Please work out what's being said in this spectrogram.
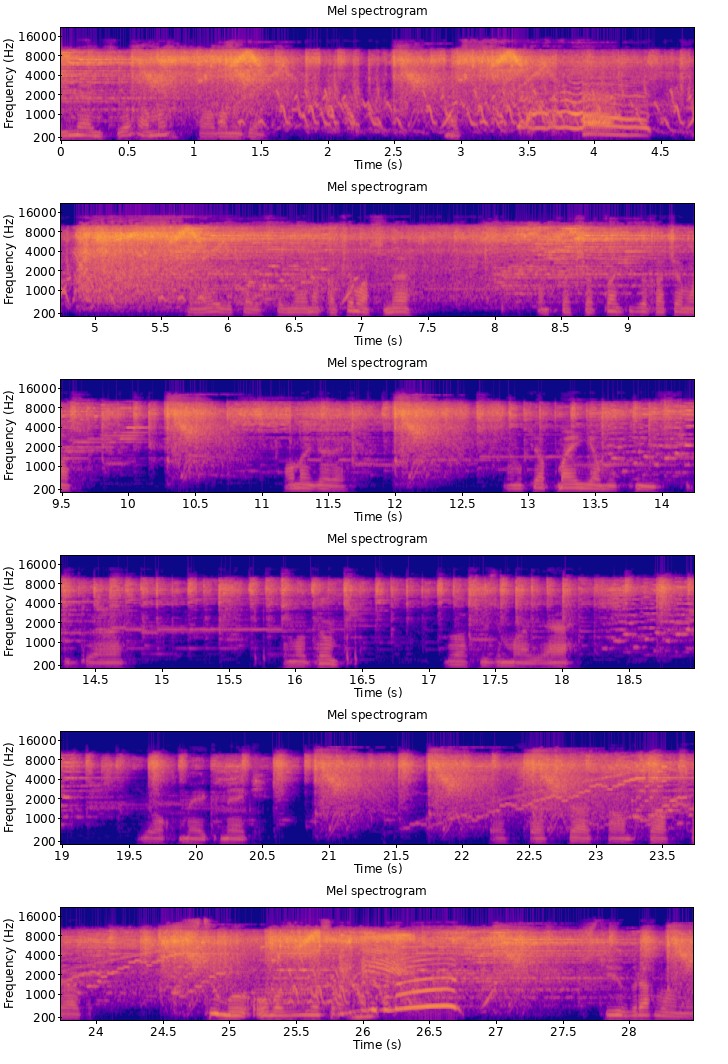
Bir şey yok ama sağlam hocam. Bu karıştırmayana kaçamazsın ha. Konuşacaktan kimse kaçamaz. Ona göre. Yamuk yapmayın yamuk değil. Burada ha. Anladın? Burası bizim mahalle ha. Yok mek mek. Şak şak şak tam şak şak. Stu mu? Olmadığını lan? Stu'yu bırakma onu.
